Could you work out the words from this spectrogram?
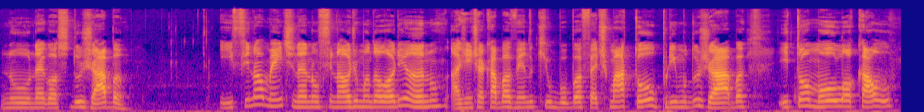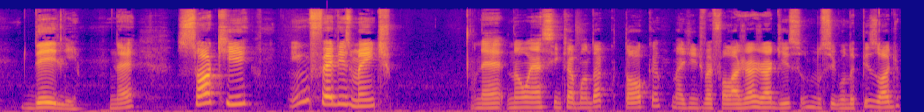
no negócio do Jabba. E finalmente, né, no final de Mandaloriano, a gente acaba vendo que o Boba Fett matou o primo do Jabba e tomou o local dele, né? Só que, infelizmente, né? Não é assim que a banda toca, mas a gente vai falar já já disso no segundo episódio.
